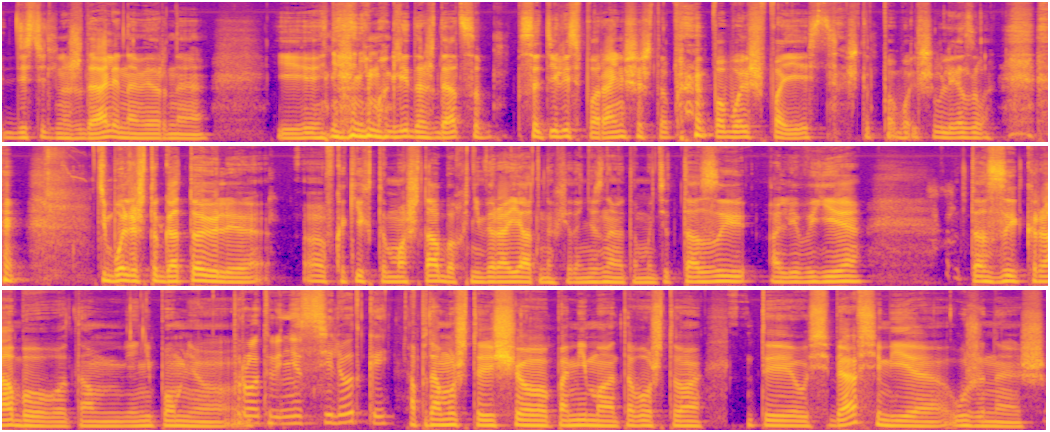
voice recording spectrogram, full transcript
действительно ждали, наверное, и не, не могли дождаться, садились пораньше, чтобы побольше поесть, чтобы побольше влезло. Тем более, что готовили э, в каких-то масштабах невероятных, я не знаю, там эти тазы оливье, тазы крабового, там, я не помню. Противень с селедкой. А потому что еще помимо того, что ты у себя в семье ужинаешь,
